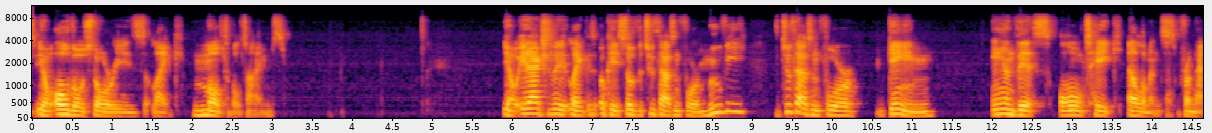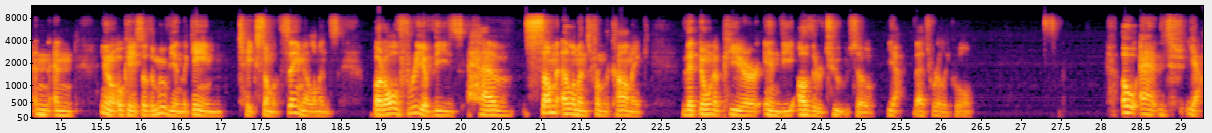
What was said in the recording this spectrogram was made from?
you know, all those stories, like, multiple times. You know, it actually, like, okay, so the 2004 movie, the 2004 game, and this all take elements from that. And, and you know, okay, so the movie and the game take some of the same elements, but all three of these have some elements from the comic that don't appear in the other two. So, yeah, that's really cool. Oh, and, yeah.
